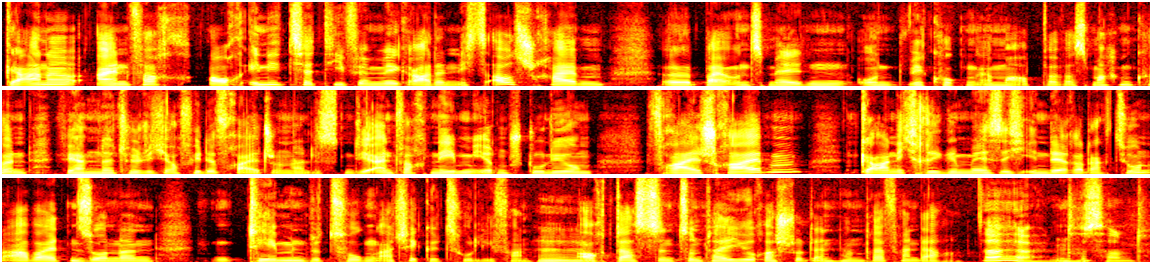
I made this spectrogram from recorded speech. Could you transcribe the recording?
gerne einfach auch initiativ, wenn wir gerade nichts ausschreiben, äh, bei uns melden und wir gucken immer, ob wir was machen können. Wir haben natürlich auch viele freie Journalisten, die einfach neben ihrem Studium frei schreiben, gar nicht regelmäßig in der Redaktion arbeiten, sondern themenbezogen Artikel zuliefern. Auch das sind zum Teil Jurastudenten und Referendare. Ah ja, interessant.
